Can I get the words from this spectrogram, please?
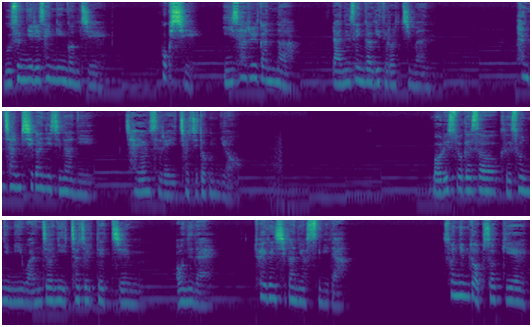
무슨 일이 생긴 건지 혹시 이사를 갔나 라는 생각이 들었지만 한참 시간이 지나니 자연스레 잊혀지더군요. 머릿속에서 그 손님이 완전히 잊혀질 때쯤 어느 날 퇴근 시간이었습니다. 손님도 없었기에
